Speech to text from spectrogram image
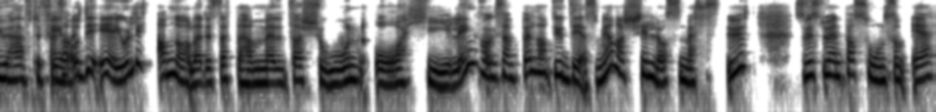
You have to feel Altså, og det er jo litt annerledes dette her med meditasjon og healing, eksempel. Det er jo det som gjerne skiller oss mest ut. Så hvis du er en person som er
